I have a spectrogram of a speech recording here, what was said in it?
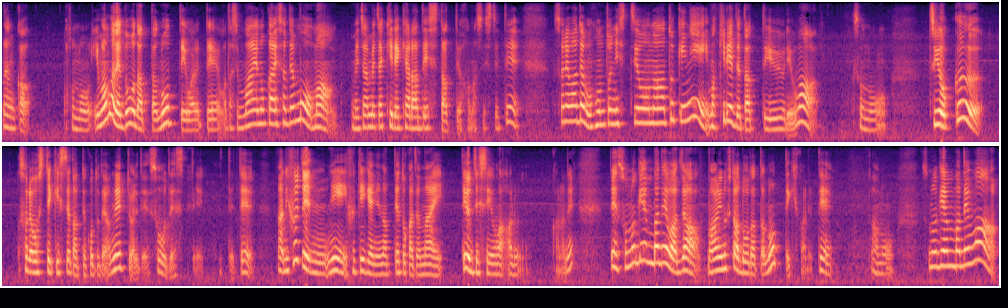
なんかその今までどうだったのって言われて私前の会社でもまあめちゃめちゃキレキャラでしたっていう話しててそれはでも本当に必要な時に、まあ、キレてたっていうよりはその強くそれを指摘してたってことだよねって言われてそうですって言ってて理不尽に不機嫌になってとかじゃないっていう自信はあるからね。でその現場ではじゃあ周りの人はどうだったのって聞かれてあのその現場では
